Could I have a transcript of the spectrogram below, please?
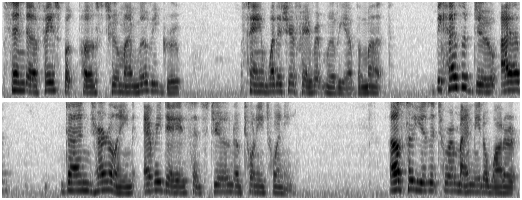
send a Facebook post to my movie group saying, What is your favorite movie of the month? Because of Due, I have done journaling every day since June of 2020. I also use it to remind me to water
